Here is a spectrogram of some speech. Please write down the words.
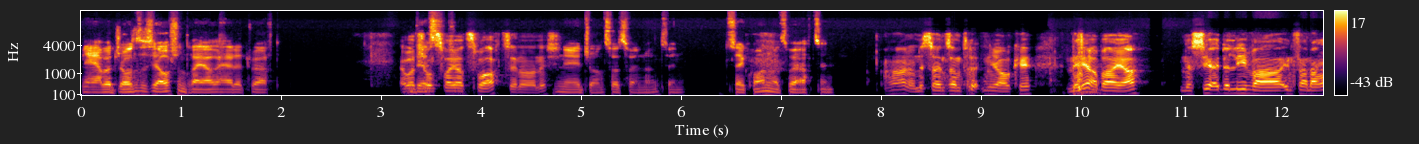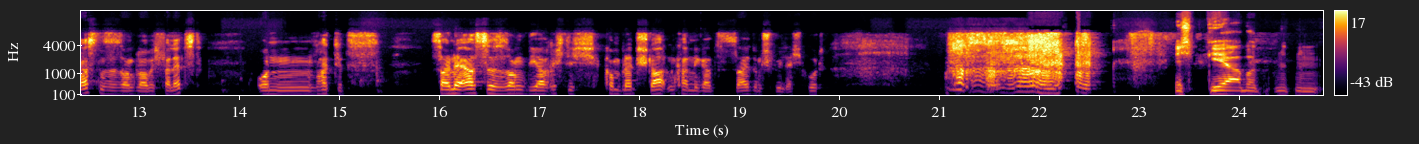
Nee, aber Jones ist ja auch schon drei Jahre her, der Draft. Aber Jones war ja 2018, oder nicht? Nee, Jones war 2019. Saquon war 2018. Ah, dann ist er in seinem dritten Jahr, okay. Nee, aber ja. Nasir Adeli war in seiner ersten Saison, glaube ich, verletzt. Und hat jetzt seine erste Saison, die er richtig komplett starten kann die ganze Zeit und spielt echt gut. Ich gehe aber mit einem.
